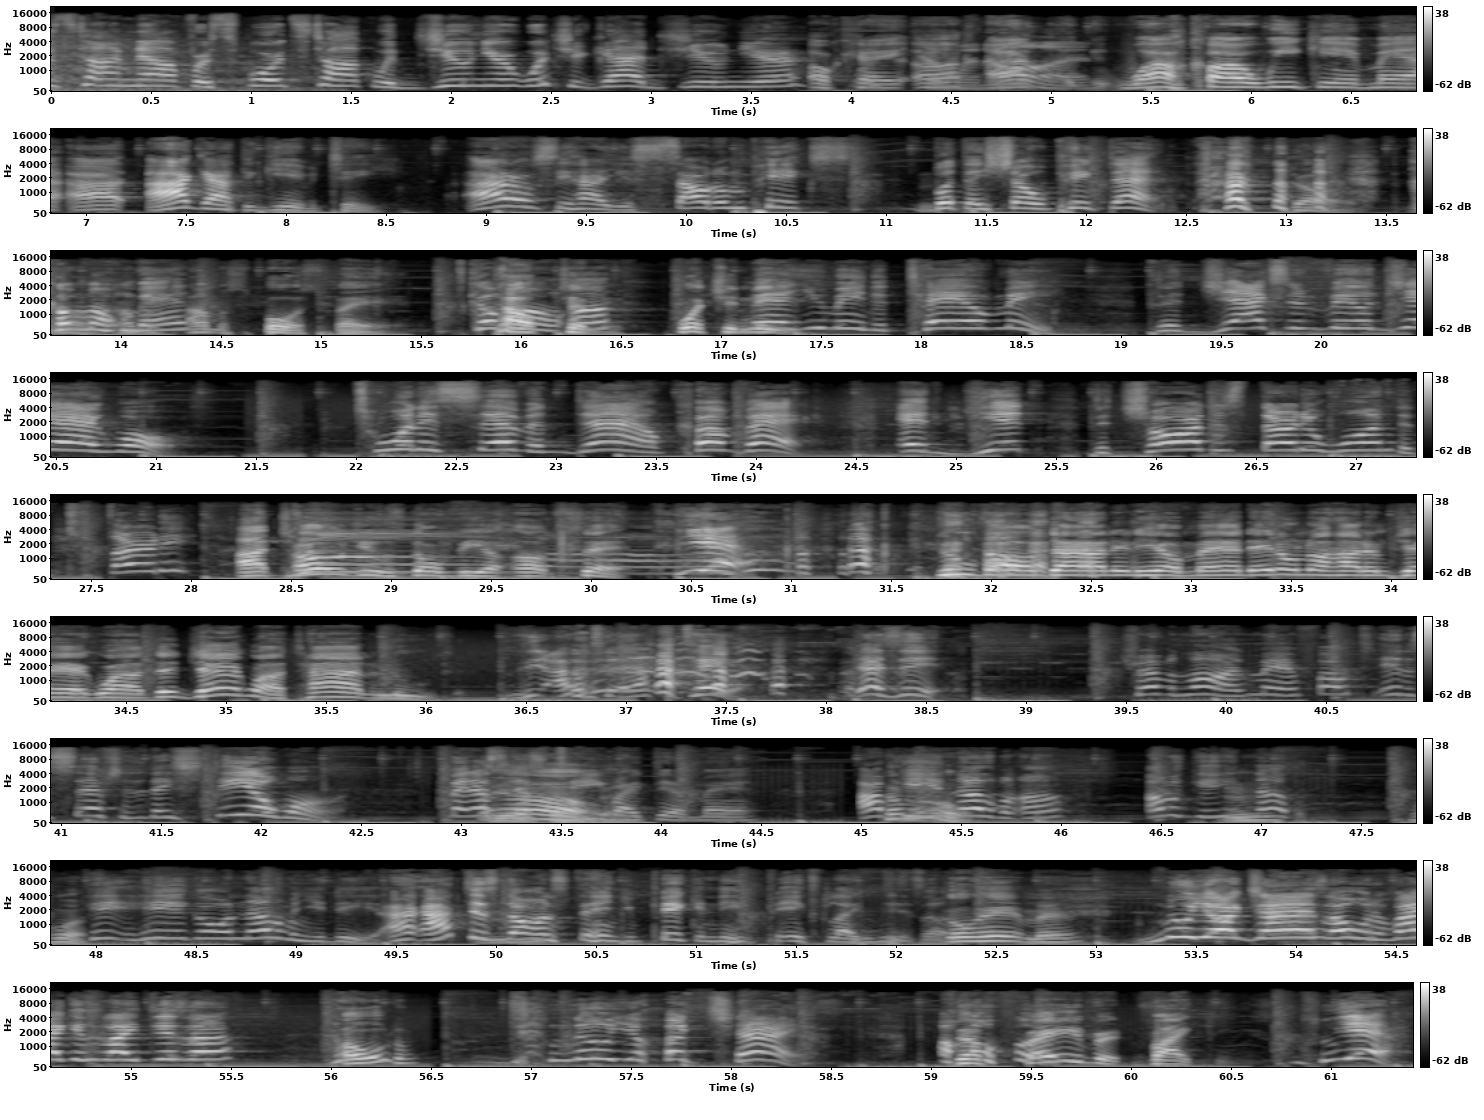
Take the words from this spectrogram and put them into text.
It is time now for sports talk with Junior. What you got, Junior? Okay, What's uh, going I- wild card weekend, man. I I got to give it to you. I don't see how you saw them picks, but they show picked that. Dog, Come no, on, I'm man. A, I'm a sports fan. Come Talk on, to huh? me. What you Man, need? Man, you mean to tell me the Jacksonville Jaguars, 27 down, come back and get the Chargers 31 to 30? I told you it was gonna be an upset. Yeah. Duval down in here, man. They don't know how them Jaguars. The Jaguars tired of losing. I, I can tell. That's it. Trevor Lawrence, man, folks, interceptions, they still won. Man, that's Yeah, that's team right there, man. I'm Come gonna give you on. another one, huh? I'm gonna give you Mhm. another. What? Here, here go another one you did. I, I just don't mm-hmm. understand you picking these picks like mm-hmm. this. Huh? Go ahead, man. New York Giants over the Vikings like this, huh? Told them. New York Giants. The over. favorite Vikings. Yeah.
